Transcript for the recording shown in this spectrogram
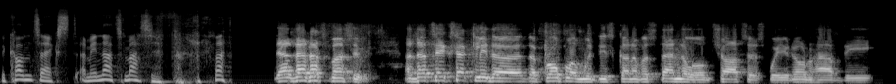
the context, I mean, that's massive. yeah, that, that's massive. And that's exactly the, the problem with this kind of a standalone chargers where you don't have the uh,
